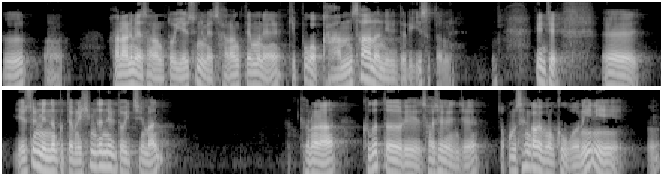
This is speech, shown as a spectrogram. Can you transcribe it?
그 하나님의 사랑 또 예수님의 사랑 때문에 기쁘고 감사하는 일들이 있었다면 이제 에, 예수님 믿는 것 때문에 힘든 일도 있지만 그러나 그것들이 사실은 이제 조금 생각해 보면 그 원인이 어?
